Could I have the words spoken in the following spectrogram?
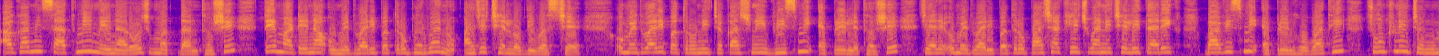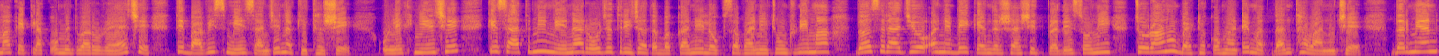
આગામી સાતમી મેના રોજ મતદાન થશે. તે માટેના ઉમેદવારીપત્રો ભરવાનો આજે છેલ્લો દિવસ છે. ઉમેદવારીપત્રોની ચકાસણી વીસમી એપ્રિલે થશે, જ્યારે ઉમેદવારીપત્રો પાછા ખેંચવાની છેલ્લી તારીખ બાવીસમી એપ્રિલ હોવાથી ચૂંટણી જંગમાં કેટલાક ઉમેદવારો રહ્યા છે, તે બાવીસમીએ સાંજે નક્કી થશે. ઉલ્લેખનીય છે કે સાતમી મેના રોજ ત્રીજા તબક્કાની લોકસભાની ચૂંટણીમાં દસ રાજ્યો અને બે કેન્દ્રશાસિત પ્રદેશોની ચોરાણું બેઠકો માટે મતદાન થવાનું છે. દરમિયાન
